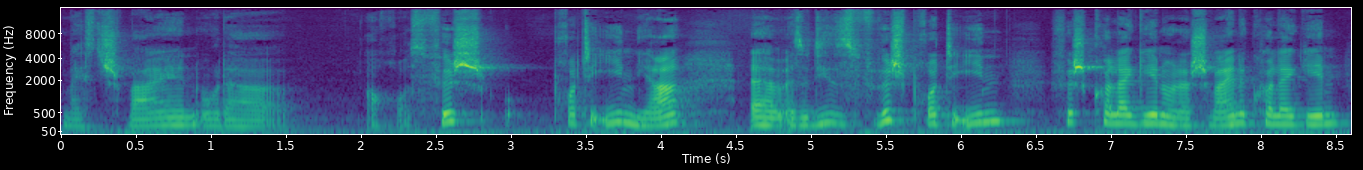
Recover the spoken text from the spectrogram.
meist Schwein oder auch aus Fisch Protein, ja. Ähm, also dieses Fischprotein, Fischkollagen oder Schweinekollagen,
